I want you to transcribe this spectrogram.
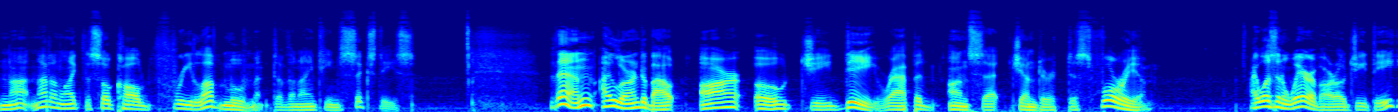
not, not unlike the so called free love movement of the 1960s. Then I learned about ROGD, rapid onset gender dysphoria. I wasn't aware of ROGD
